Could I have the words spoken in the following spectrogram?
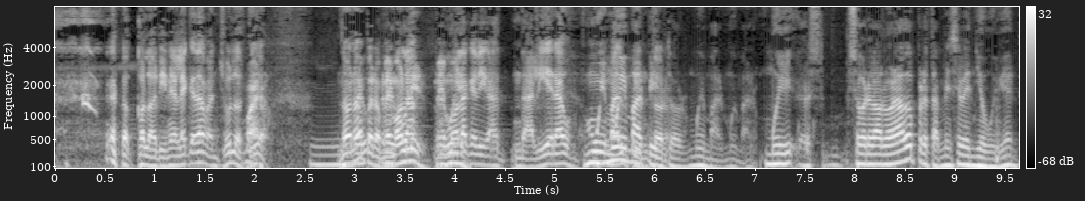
Los colorines le quedaban chulos, Mm. Bueno, tío. No, no, re- pero me mola, me mola que digas, Dalí era un muy mal pintor. Muy mal, muy mal. Muy sobrevalorado, pero también se vendió muy bien.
